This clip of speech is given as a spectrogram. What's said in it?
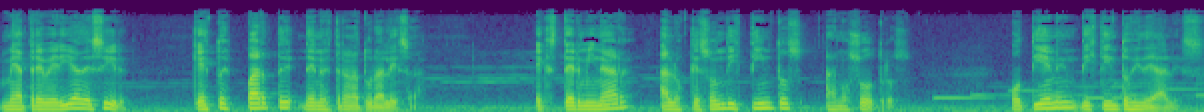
Me atrevería a decir que esto es parte de nuestra naturaleza. Exterminar a los que son distintos a nosotros o tienen distintos ideales.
